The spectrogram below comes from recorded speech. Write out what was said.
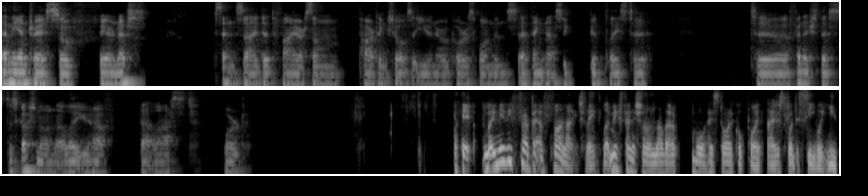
in the interests of fairness, since I did fire some parting shots at you in our correspondence, I think that's a good place to to finish this discussion on. I'll let you have that last word. Okay, maybe for a bit of fun, actually, let me finish on another more historical point. I just want to see what you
